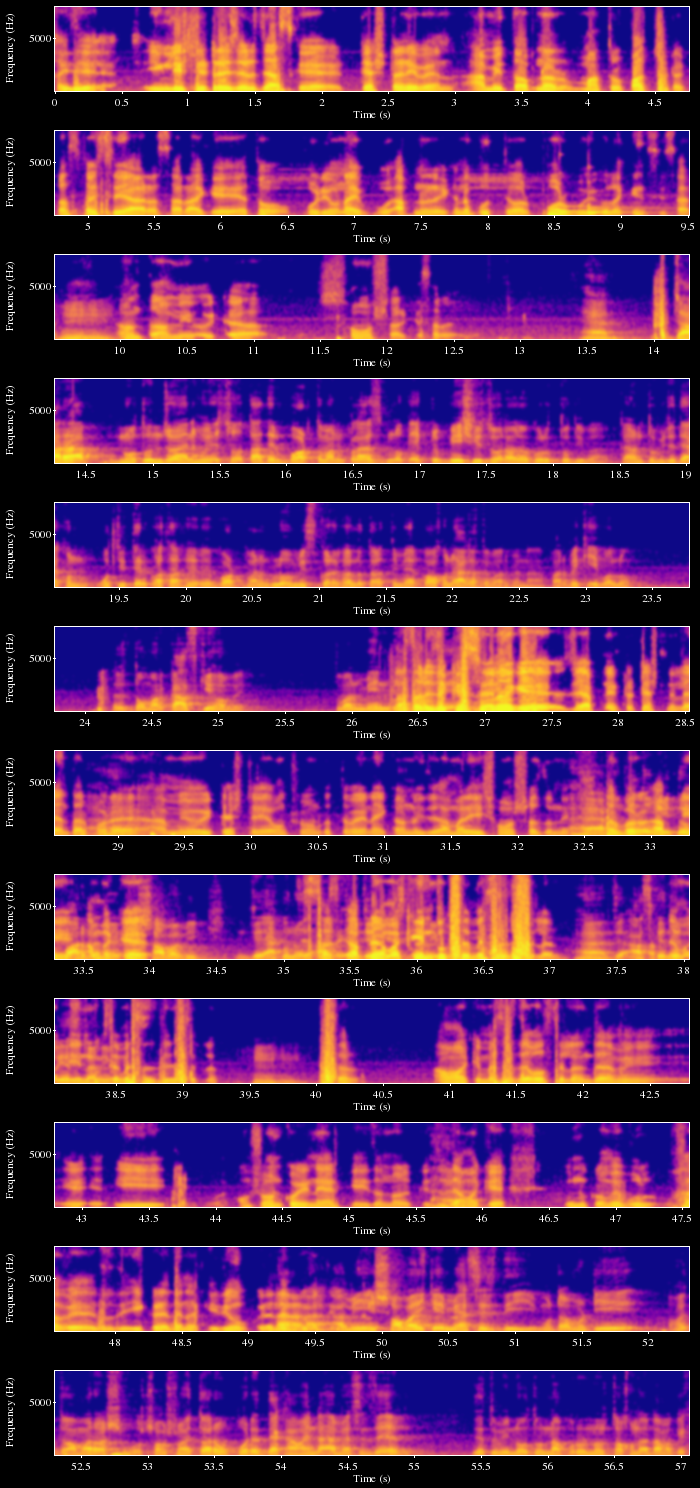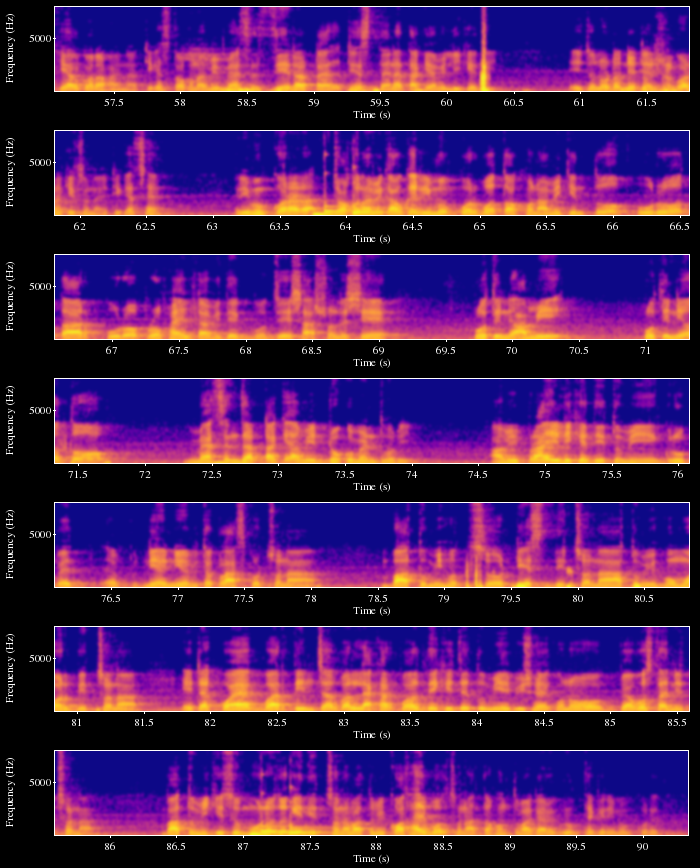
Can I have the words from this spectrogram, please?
এই যে English literature যে আজকে টেস্টটা নেবেন আমি তো আপনার মাত্র পাঁচ ছটা ক্লাস পাইছি আর স্যার আগে এত পড়িও নাই আপনার এখানে ভর্তি হওয়ার পর বইগুলা কিনছি স্যার। এখন তো আমি ওইটা সমস্যা আর কি স্যার। হ্যাঁ যারা নতুন জয়েন হয়েছো তাদের বর্তমান ক্লাসগুলোকে একটু বেশি জোরালো গুরুত্ব দিবা। কারণ তুমি যদি এখন অতীতের কথা ভেবে বর্তমানগুলো মিস করে ফেলো তাহলে তুমি আর কখনোই আগাতে পারবে না। পারবে কি? বলো। তাহলে তোমার কাজ কি হবে? তোমার মেন কাজ যে কিছুদিন আগে যে আপনি একটা টেস্ট নিলেন তারপরে হ্যাঁ। আমি ওই টেস্টে অংশগ্রহণ করতে পারি নাই কারণ ওই যে আমার এই সমস্যার জন্য। হ্যাঁ তারপর আপনি আমাকে স্বাভাবিক। যে এখনও আজকে আপনি আমাকে ইনবক্সে মেসেজ দিয়েছিলেন হ্যাঁ যে আজকে যে টেস্টটা ইনবক্সে মেসেজ দিয়েছিলেন। হুম হুম। স্যার আমাকে মেসেজ দিয়ে বলছিলেন যে আমি ই অংশগ্রহণ করি নাই আর কি এই জন্য যদি হ্যাঁ। আমাকে কোন ক্রমে ভুল ভাবে যদি ই করে দেন আর কি রিমুভ করে দেন আমি সবাইকে মেসেজ দিই। মোটামুটি হয়তো আমার সবসময় তো আর উপরে দেখা হয় না মেসেজের যে তুমি নতুন না পুরনো, তখন আর আমাকে খেয়াল করা হয় না, ঠিক আছে? তখন আমি মেসেজ যেটা টেস্ট দেয় না, তাকে আমি লিখে দিই। এই জন্য ওটা নিয়ে টেনশন করার কিছু নাই, ঠিক আছে? রিমুভ করার যখন আমি কাউকে রিমুভ করব, তখন আমি কিন্তু পুরো, তার পুরো প্রোফাইলটা আমি দেখব। যে আসলে সে প্রতিনি আমি প্রতিনিয়ত মেসেঞ্জারটাকে আমি ডকুমেন্ট ধরি। আমি প্রায় লিখে দিই, তুমি গ্রুপে নিয়মিত ক্লাস করছ না, বা তুমি হচ্ছে টেস্ট দিচ্ছ না, তুমি হোমওয়ার্ক দিচ্ছ না। এটা কয়েকবার তিন চারবার লেখার পর দেখি যে তুমি এই বিষয়ে কোনো ব্যবস্থা নিচ্ছ না বা তুমি কিছু মনোযোগী দিচ্ছ না বা তুমি কথাই বলছো না তখন তোমাকে আমি গ্রুপ থেকে রিমুভ করে দিই।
